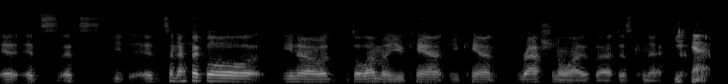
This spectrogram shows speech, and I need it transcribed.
It, it's it's it's an ethical, you know, dilemma. You can't you can't rationalize that disconnect. You can't.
